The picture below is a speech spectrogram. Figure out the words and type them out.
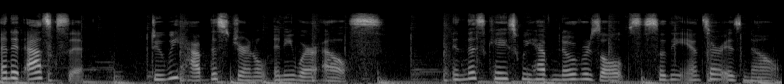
And it asks it, do we have this journal anywhere else? In this case, we have no results, so the answer is no.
